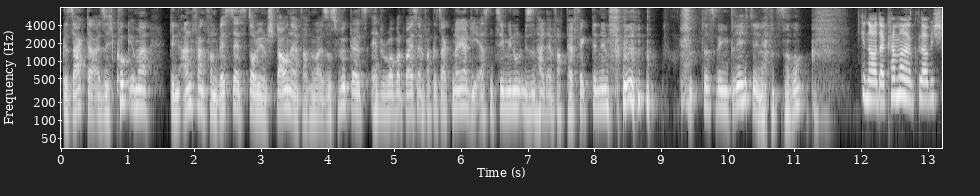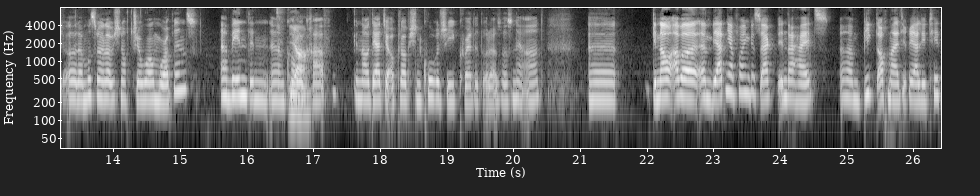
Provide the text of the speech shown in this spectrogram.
gesagt habe. Also ich gucke immer den Anfang von West Side Story und staune einfach nur. Also es wirkt, als hätte Robert Weiss einfach gesagt, naja, die ersten zehn Minuten, die sind halt einfach perfekt in dem Film. Deswegen drehe ich den jetzt so. Genau, da kann man, glaube ich, äh, da muss man, glaube ich, noch Jerome Robbins erwähnen, den äh, Choreografen. Ja. Genau, der hat ja auch, glaube ich, einen Choreografie-Credit oder sowas in der Art. Äh, genau, aber ähm, wir hatten ja vorhin gesagt, in der Heights ähm, biegt auch mal die Realität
